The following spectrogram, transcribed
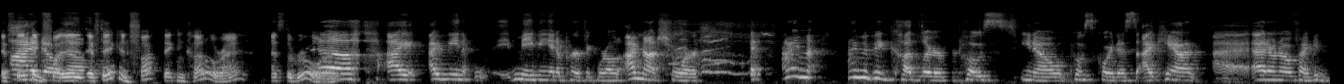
if they can fu- if they can fuck they can cuddle right? That's the rule right? uh, i i mean maybe in a perfect world i'm not sure. I'm I'm a big cuddler post, you know, post coitus. I can't, I, I, don't know if I could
